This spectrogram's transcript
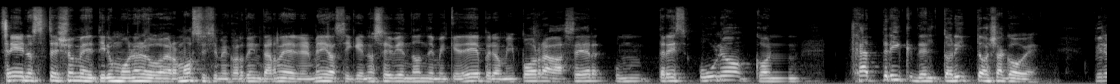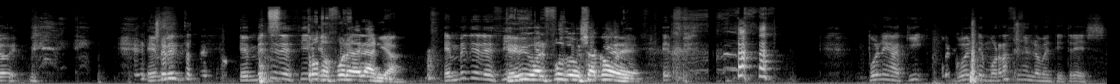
Sí, no sé, yo me tiré un monólogo hermoso y se me cortó internet en el medio, así que no sé bien dónde me quedé, pero mi porra va a ser un 3-1 con hat-trick del Torito Jacobe. Pero en vez, de decir... Todo fuera del área. En vez de decir... Que viva el fútbol Jacobe. Eh, ponen aquí gol de Morrazo en el 93.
